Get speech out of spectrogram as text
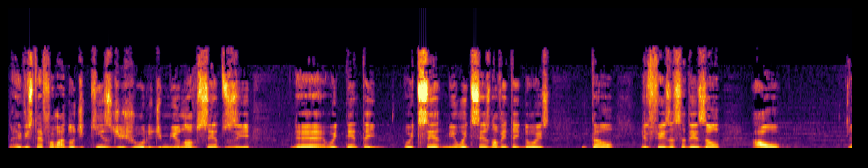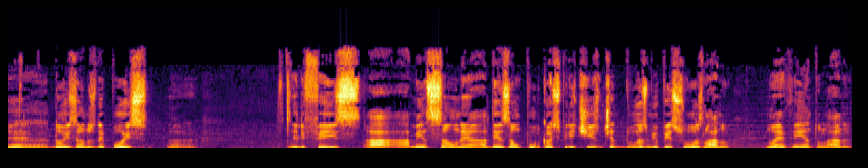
na revista Reformador, de 15 de julho de 1980, 1892. Então, ele fez essa adesão ao é, dois anos depois, uh, ele fez a, a, menção, né, a adesão pública ao Espiritismo. Tinha duas mil pessoas lá no, no evento, lá no,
